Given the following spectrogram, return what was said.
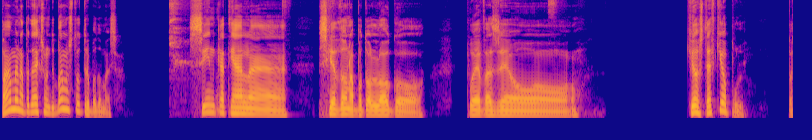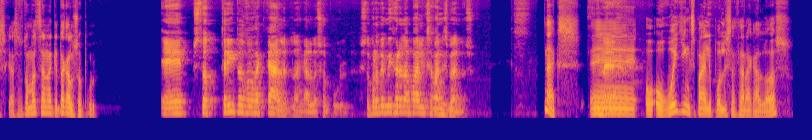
πάμε να πετάξουμε την μπάλα στο τρίποντο μέσα. Συν κάτι άλλα σχεδόν από το logo που έβαζε ο... και ο Στεφ και ο Πουλ. Βασικά, σε αυτό το μάτι ήταν αρκετά καλός ο Πουλ. Ε, στο τρίτο δωδεκάλεπτο ήταν καλός ο Πουλ. Στο πρώτο μήχρο ήταν πάλι εξαφανισμένος. Εντάξει. Ε, ναι. ο, ο Wiggins πάλι πολύ σταθερά καλός.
